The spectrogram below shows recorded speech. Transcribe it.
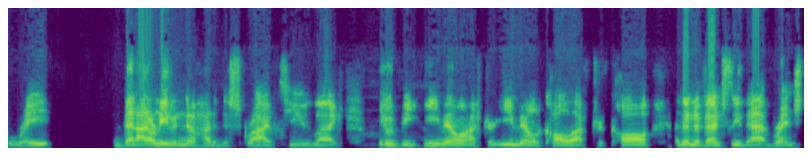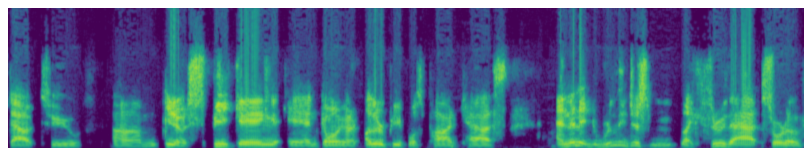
rate that I don't even know how to describe to you. Like it would be email after email, call after call. And then eventually that branched out to, um, you know, speaking and going on other people's podcasts and then it really just like through that sort of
